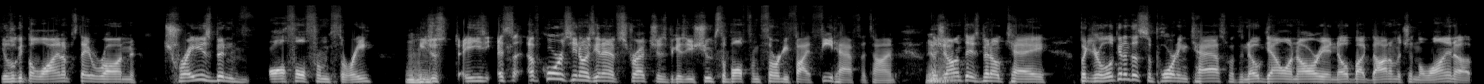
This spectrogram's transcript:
You look at the lineups they run. Trae's been awful from 3 mm-hmm. He just, he, of course, you know, he's going to have stretches because he shoots the ball from 35 feet half the time. hmm Dejounte's been okay, but you're looking at the supporting cast with no Gallinari and no Bogdanovich in the lineup.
